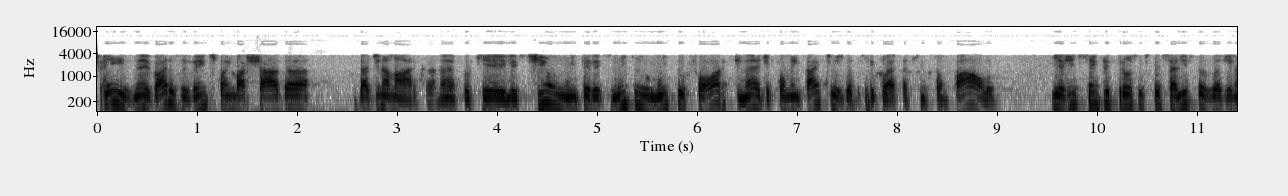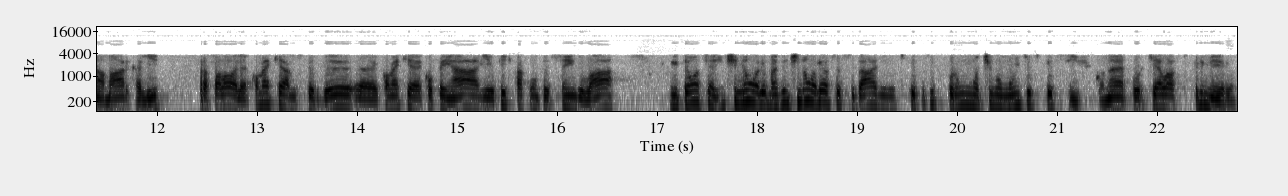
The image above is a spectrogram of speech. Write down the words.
fez né, vários eventos com a embaixada da Dinamarca, né? Porque eles tinham um interesse muito, muito forte, né, de fomentar esse uso da bicicleta aqui em São Paulo. E a gente sempre trouxe especialistas da Dinamarca ali para falar, olha, como é que é Amsterdã, é, como é que é Copenhague, o que está acontecendo lá. Então, assim, a gente não olhou, mas a gente não olhou essas cidades por um motivo muito específico, né? Porque elas, primeiro,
